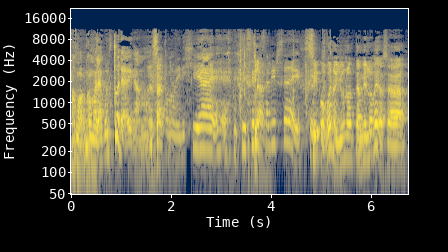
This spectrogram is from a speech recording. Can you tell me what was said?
como, como la cultura, digamos. Exacto. Como dirigida es, es difícil Claro. salirse de ahí. Sí, pues bueno, y uno también lo ve, o sea,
